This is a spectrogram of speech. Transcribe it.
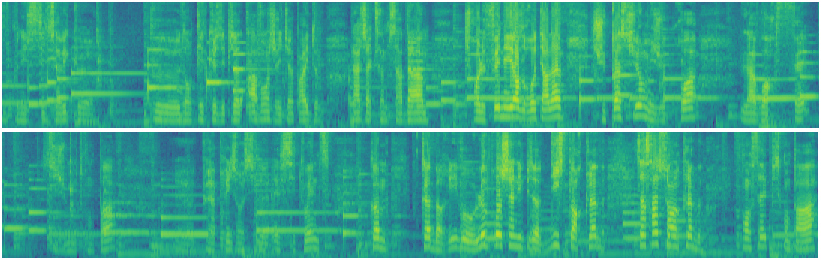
vous connaissez, vous savez que dans quelques épisodes avant, j'avais déjà parlé de l'Ajax Amsterdam. Je crois le Feyenoord de Rotterdam. Je suis pas sûr, mais je crois l'avoir fait, si je me trompe pas. Euh, puis après, ils ont aussi le FC Twins comme club rivaux. Le prochain épisode d'Histoire Club, ça sera sur un club français puisqu'on parlera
